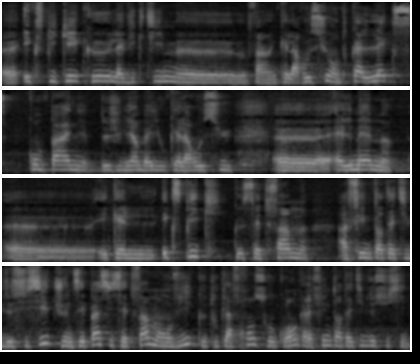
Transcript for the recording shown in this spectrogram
euh, expliquer que la victime, euh, enfin qu'elle a reçu, en tout cas l'ex compagne de Julien Bayou qu'elle a reçue euh, elle-même euh, et qu'elle explique que cette femme a fait une tentative de suicide, je ne sais pas si cette femme a envie que toute la France soit au courant qu'elle a fait une tentative de suicide.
